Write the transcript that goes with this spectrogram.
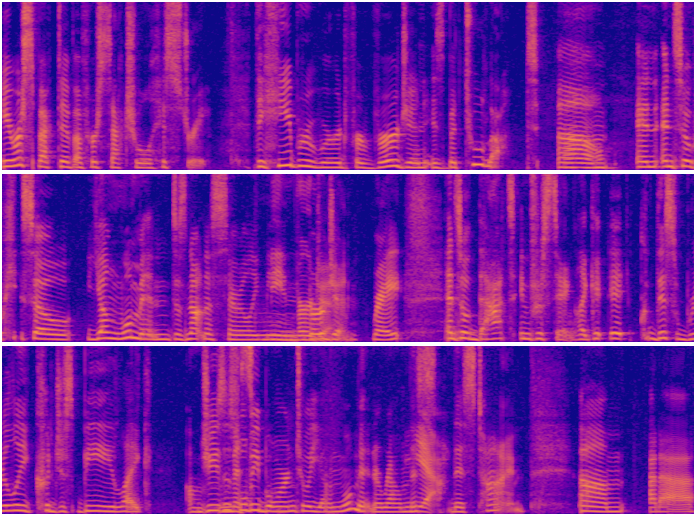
irrespective of her sexual history. The Hebrew word for virgin is betula. Um, and and so he, so young woman does not necessarily mean, Mean virgin. virgin. right? And so that's interesting. Like it, it this really could just be like Jesus will be born to a young woman around this Yeah. this time. Um, But uh,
